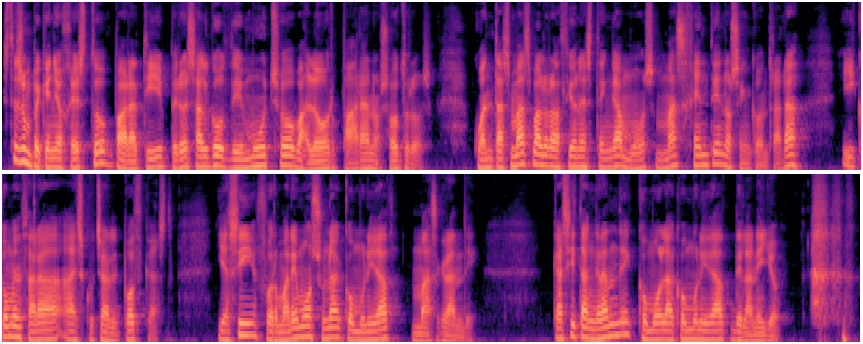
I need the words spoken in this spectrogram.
Este es un pequeño gesto para ti, pero es algo de mucho valor para nosotros. Cuantas más valoraciones tengamos, más gente nos encontrará y comenzará a escuchar el podcast. Y así formaremos una comunidad más grande. Casi tan grande como la comunidad del anillo.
